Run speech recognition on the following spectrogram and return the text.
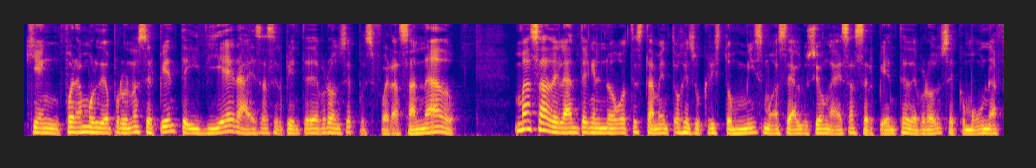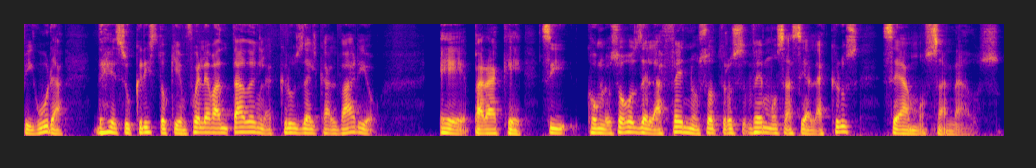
quien fuera mordido por una serpiente y viera esa serpiente de bronce, pues fuera sanado. Más adelante en el Nuevo Testamento Jesucristo mismo hace alusión a esa serpiente de bronce como una figura de Jesucristo, quien fue levantado en la cruz del Calvario, eh, para que si con los ojos de la fe nosotros vemos hacia la cruz, seamos sanados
